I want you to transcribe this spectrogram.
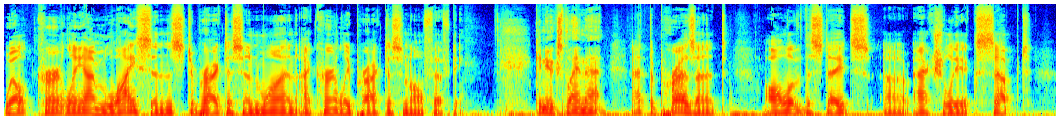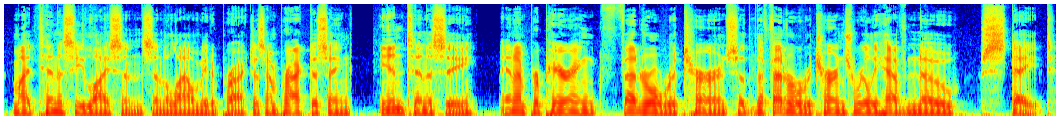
Well, currently I'm licensed to practice in one. I currently practice in all 50. Can you explain that? At the present, all of the states uh, actually accept my Tennessee license and allow me to practice. I'm practicing in Tennessee and I'm preparing federal returns. So the federal returns really have no state.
